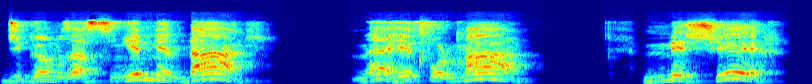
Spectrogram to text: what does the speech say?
digamos assim, emendar, né, reformar, mexer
